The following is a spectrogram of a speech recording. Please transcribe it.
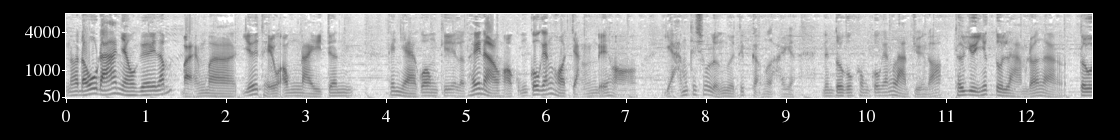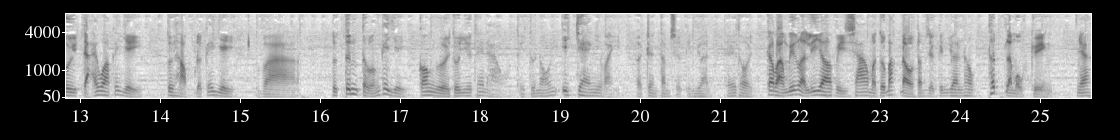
nó đấu đá nhau ghê lắm. Bạn mà giới thiệu ông này trên cái nhà của ông kia là thế nào, họ cũng cố gắng họ chặn để họ giảm cái số lượng người tiếp cận lại à. nên tôi cũng không cố gắng làm chuyện đó. Thứ duy nhất tôi làm đó là tôi trải qua cái gì, tôi học được cái gì và tôi tin tưởng cái gì? Con người tôi như thế nào? Thì tôi nói y chang như vậy ở trên tâm sự kinh doanh. Thế thôi. Các bạn biết là lý do vì sao mà tôi bắt đầu tâm sự kinh doanh không? Thích là một chuyện, nha.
